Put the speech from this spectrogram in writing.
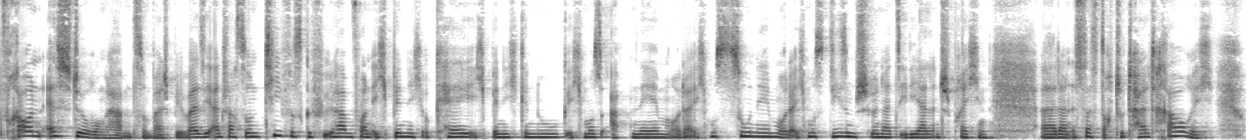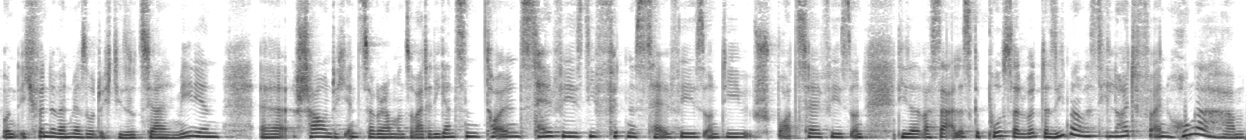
Frauen Essstörungen haben zum Beispiel, weil sie einfach so ein tiefes Gefühl haben von ich bin nicht okay, ich bin nicht genug, ich muss abnehmen oder ich muss zunehmen oder ich muss diesem Schönheitsideal entsprechen, äh, dann ist das doch total traurig. Und ich finde, wenn wir so durch die sozialen Medien äh, schauen, durch Instagram und so weiter, die ganzen tollen Selfies, die Fitness-Selfies und die Sport-Selfies und die, was da alles gepostet wird, da sieht man, was die Leute für einen Hunger haben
